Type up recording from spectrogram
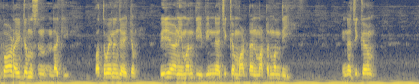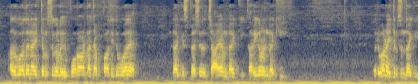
ഒരുപാട് ഐറ്റംസ് ഉണ്ടാക്കി. പത്ത് പതിനഞ്ച് ഐറ്റം ബിരിയാണി മന്തി പിന്നെ ചിക്കൻ മട്ടൻ മട്ടൻ മന്തി. പിന്നെ ചിക്കൻ അതുപോലെ തന്നെ ഐറ്റംസുകൾ പൊറോട്ട ചപ്പാത്തി ഇതുപോലെ ഉണ്ടാക്കി സ്പെഷ്യൽ ചായ ഉണ്ടാക്കി കറികൾ ഉണ്ടാക്കി. ഒരുപാട് ഐറ്റംസ് ഉണ്ടാക്കി.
